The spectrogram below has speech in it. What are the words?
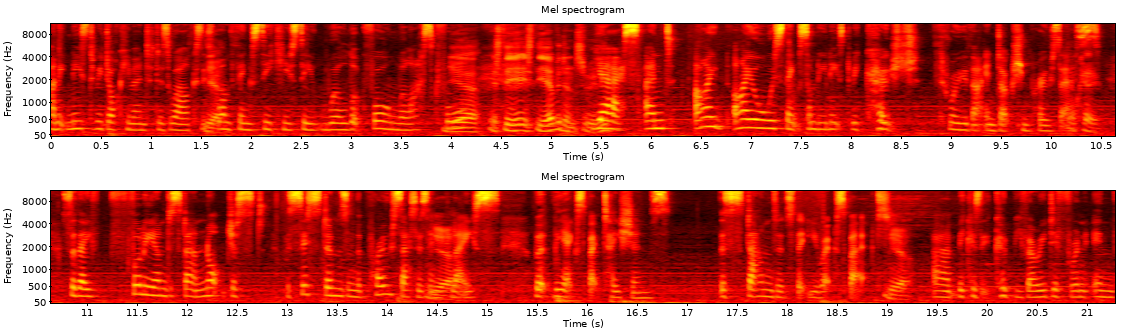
and it needs to be documented as well because it's Yeah. one thing CQC will look for and will ask for. yeah. It's the it's the evidence really. Yes, and I, I always think somebody needs to be coached through that induction process. Okay. So they fully understand not just the systems and the processes in Yeah. place, but the expectations, the standards that you expect. Yeah, Uh, because it could be very different in,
